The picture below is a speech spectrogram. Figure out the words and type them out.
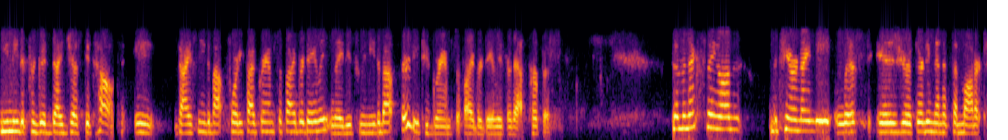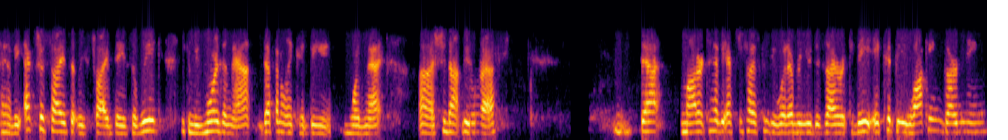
you need it for good digestive health. It, Guys need about 45 grams of fiber daily. Ladies, we need about 32 grams of fiber daily for that purpose. Then the next thing on the TR90 list is your 30 minutes of moderate to heavy exercise at least five days a week. It can be more than that. Definitely could be more than that. Uh, should not be less. That moderate to heavy exercise can be whatever you desire it to be. It could be walking, gardening,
